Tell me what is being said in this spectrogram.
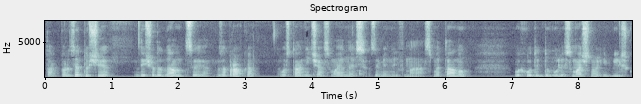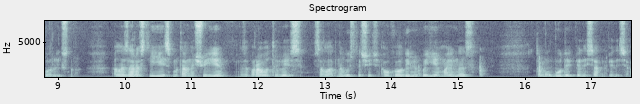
Так, по рецепту ще дещо додам. Це заправка. В останній час майонез замінив на сметану. Виходить доволі смачно і більш корисно. Але зараз тієї сметани, що є, заправити весь салат не вистачить, а у холодильнику є майонез, тому буде 50 на 50.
